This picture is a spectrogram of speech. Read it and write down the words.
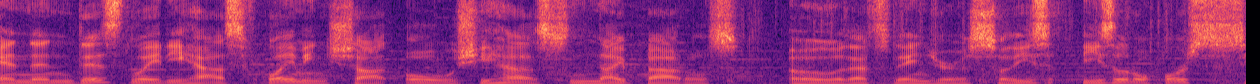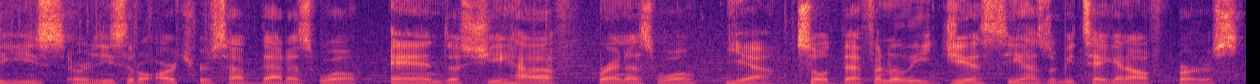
And then this lady has Flaming Shot. Oh, she has Night Battles. Oh, that's dangerous. So these these little horses or these little archers have that as well. Well. And does she have Ren as well? Yeah. So definitely GSC has to be taken out first.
